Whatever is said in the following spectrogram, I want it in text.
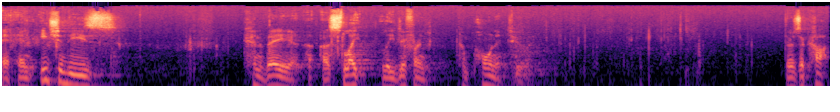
And, and each of these convey a, a, slightly different component to it. There's a, co-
